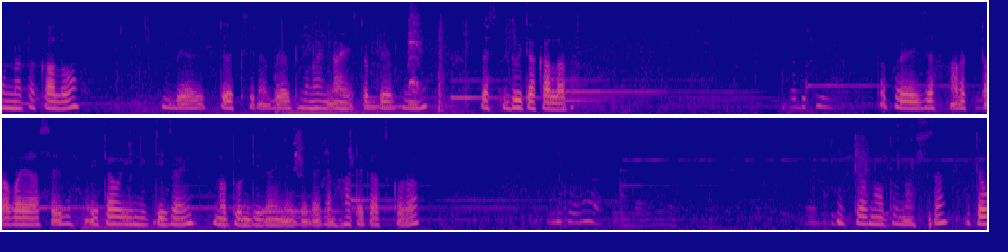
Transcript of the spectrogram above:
অন্যটা কালো। বেল্ট দেখছি না বেল্ট মনে হয় না এটা বেল্ট নেই। দুইটা কালার তারপরে এই যে আরেকটা আবাই আছে, এটাও ইউনিক ডিজাইন নতুন ডিজাইন এই যে দেখেন, হাতে কাজ করা। এটাও নতুন আসছে। এটাও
